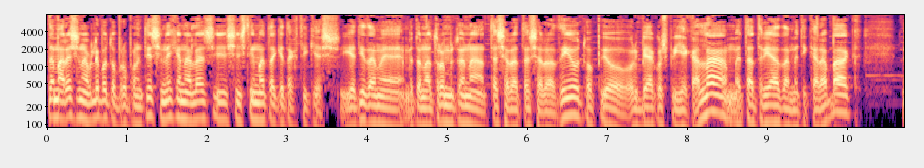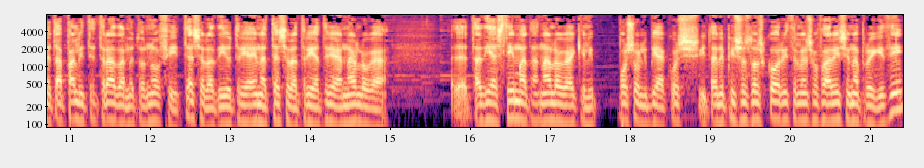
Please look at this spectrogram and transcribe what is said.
δεν μ' αρέσει να βλέπω τον προπονητή συνέχεια να αλλάζει συστήματα και τακτικές. Γιατί είδαμε με τον Ατρόμητο ένα 4-4-2, το οποίο ο Ολυμπιακός πήγε καλά. Μετά τριάδα με την Καραμπάκ. Μετά πάλι τετράδα με τον Όφη 4-2-3-1, 4-3-3 ανάλογα ε, τα διαστήματα, ανάλογα και πώ ο Ολυμπιακός ήταν πίσω στο σκόρ, ήθελε να σοφαρίσει να προηγηθεί.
